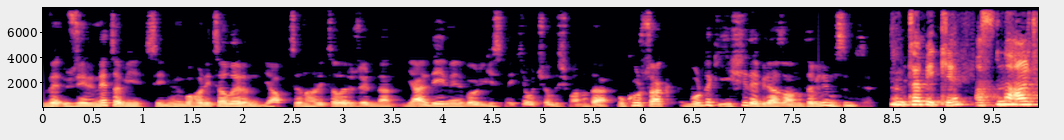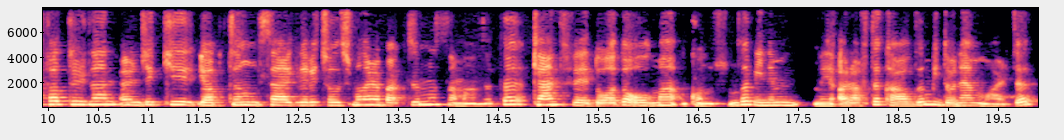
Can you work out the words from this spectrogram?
ve üzerine tabii senin bu haritaların yaptığın haritalar üzerinden yel değirmeni bölgesindeki o çalışmanı da okursak buradaki işi de biraz anlatabilir misin bize? Tabii ki. Aslında Art Factory'den önceki yaptığım sergilere, çalışmalara baktığımız zaman da kent ve doğada olma konusunda benim e, arafta kaldığım bir dönem vardı.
